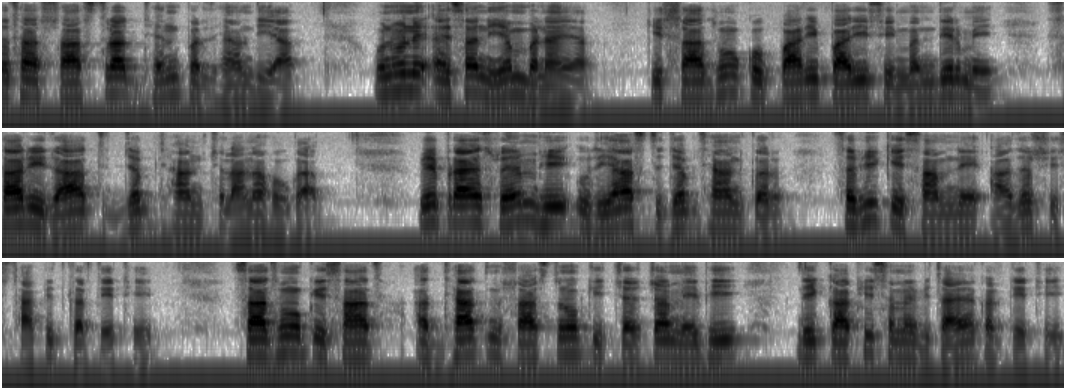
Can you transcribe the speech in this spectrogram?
तथा शास्त्राध्ययन पर ध्यान दिया। उन्होंने ऐसा नियम बनाया कि साधुओं को पारी पारी से मंदिर में सारी रात जब ध्यान चलाना होगा। वे प्राय स्वयं भी उदयास्त जब ध्यान कर सभी के सामने आदर्श स्थापित करते थे। साधुओं के साथ अध्यात्म शास्त्रों की चर्चा में भी वे काफ़ी समय बिताया करते थे।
